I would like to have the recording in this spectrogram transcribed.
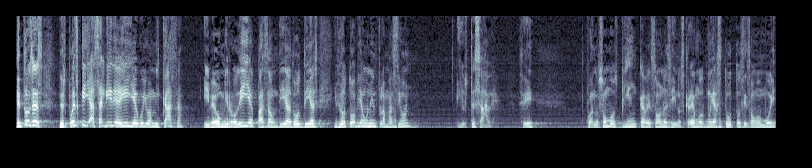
Entonces, después que ya salí de ahí, llego yo a mi casa y veo mi rodilla, pasa un día, dos días, y veo todavía una inflamación. Y usted sabe, ¿sí? cuando somos bien cabezones y nos creemos muy astutos y somos muy,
